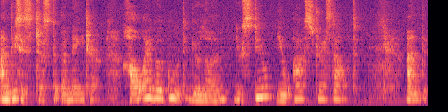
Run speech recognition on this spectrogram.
and this is just the nature. However good you learn, you still you are stressed out, and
